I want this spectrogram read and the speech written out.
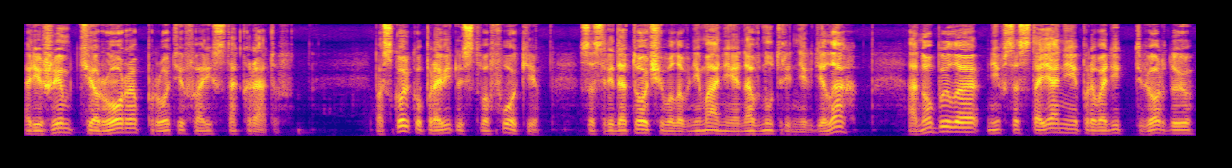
режим террора против аристократов. Поскольку правительство Фоки сосредоточивало внимание на внутренних делах, оно было не в состоянии проводить твердую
